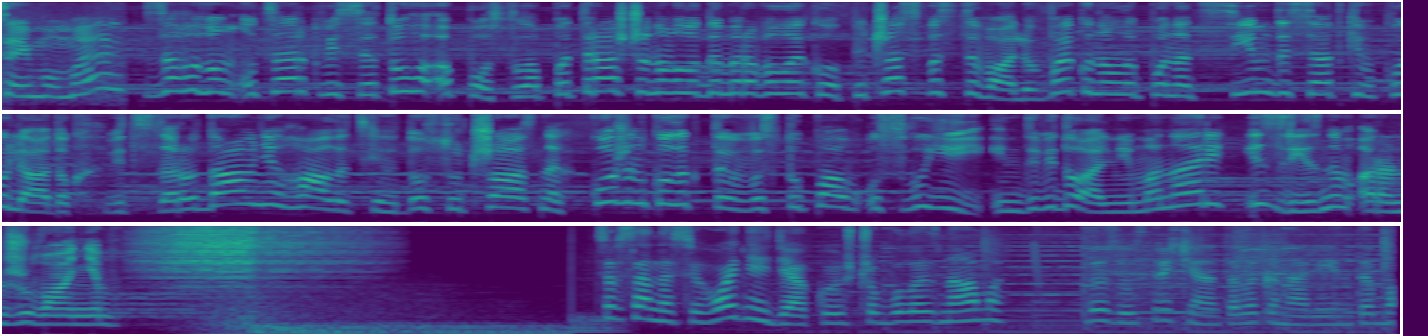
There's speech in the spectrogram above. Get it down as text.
цей момент. Загалом у церкві святого апостола Петра, що на Володимира Великого, під час фестивалю виконали понад сім десятків колядок від стародавніх галицьких до сучасних. Кожен колектив виступав у своїй індивідуальній манері і з різним аранжуванням. Це все на сьогодні. Дякую, що були з нами. До зустрічі на телеканалі ІНТБ.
